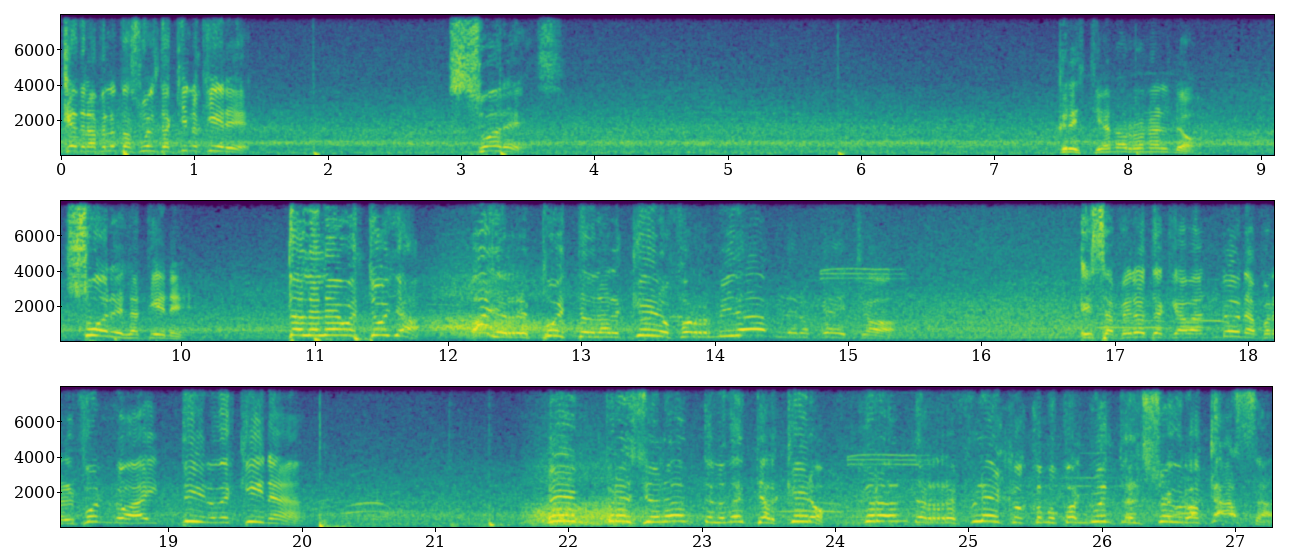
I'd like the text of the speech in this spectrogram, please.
Queda la pelota suelta. ¿Quién lo quiere? Suárez. Cristiano Ronaldo. Suárez la tiene. Dale, Leo, es tuya. Vaya respuesta del arquero. Formidable lo que ha hecho. Esa pelota que abandona por el fondo. Hay tiro de esquina. Impresionante lo de este arquero. Grandes reflejos como cuando entra el suegro a casa.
